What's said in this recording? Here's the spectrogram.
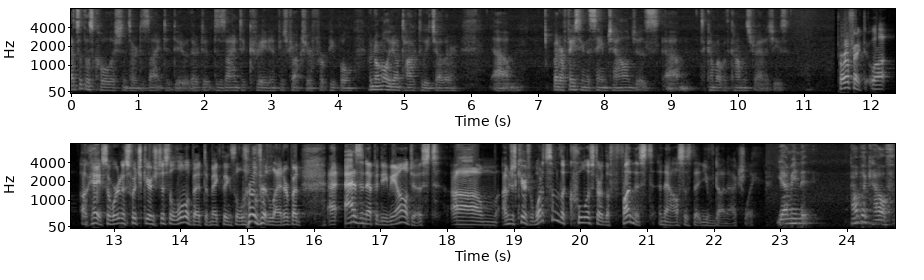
that's what those coalitions are designed to do. They're designed to create infrastructure for people who normally don't talk to each other, um, but are facing the same challenges um, to come up with common strategies. Perfect. Well, Okay, so we're going to switch gears just a little bit to make things a little bit lighter. But as an epidemiologist, um, I'm just curious, what are some of the coolest or the funnest analysis that you've done, actually? Yeah, I mean, public health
